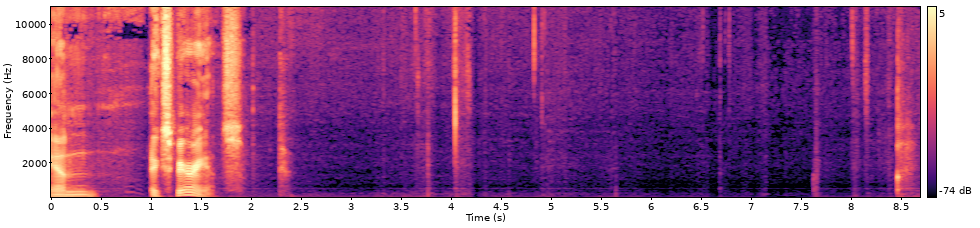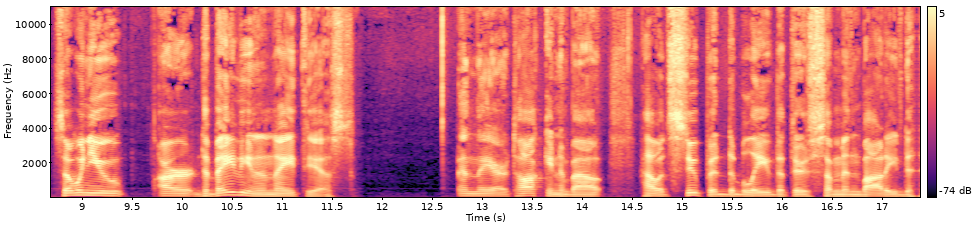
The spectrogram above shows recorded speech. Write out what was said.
and experience. So when you are debating an atheist and they are talking about how it's stupid to believe that there's some embodied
